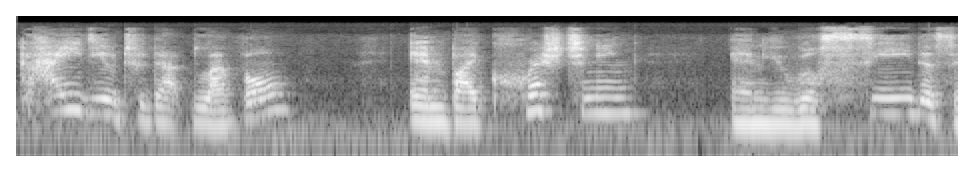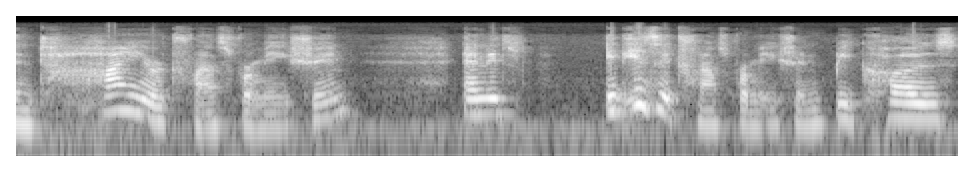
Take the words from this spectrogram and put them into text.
guide you to that level. And by questioning, and you will see this entire transformation. And it's, it is a transformation because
